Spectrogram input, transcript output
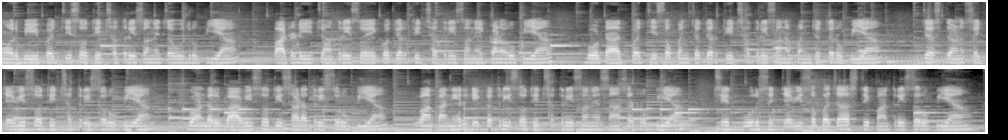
મોરબી પચીસોથી છત્રીસો ને ચૌદ રૂપિયા, પાટડી ચોત્રીસો એકોતેરથી છત્રીસો ને એકાણું રૂપિયા, બોટાદ પચીસો પંચોતેરથી છત્રીસો ને પંચોતેર રૂપિયા, જસદણ સત્યાવીસોથી છત્રીસો રૂપિયા, ગોંડલ બાવીસોથી સાડત્રીસો રૂપિયા, વાંકાનેર એકત્રીસોથી છત્રીસો ને સાસઠ રૂપિયા, જેતપુર સત્યાવીસો પચાસથી પાંત્રીસો રૂપિયા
